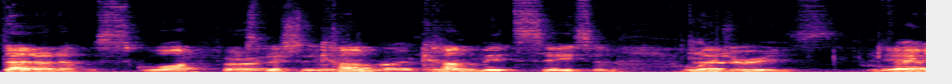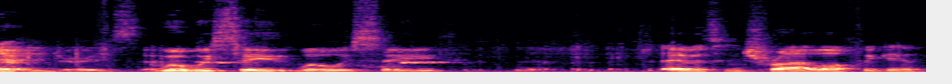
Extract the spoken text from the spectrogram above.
they don't have a squad for Especially it. Come, come mid-season. Injuries. If Yeah. they get injuries, then- Will we see? Will we see Yeah. Everton trail off again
